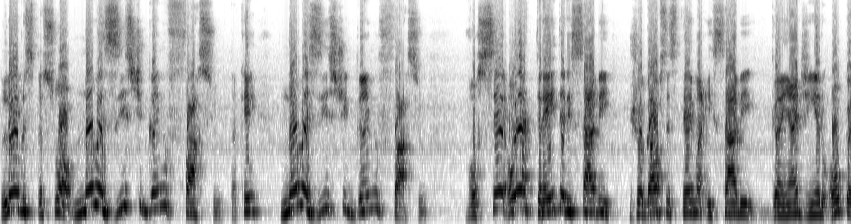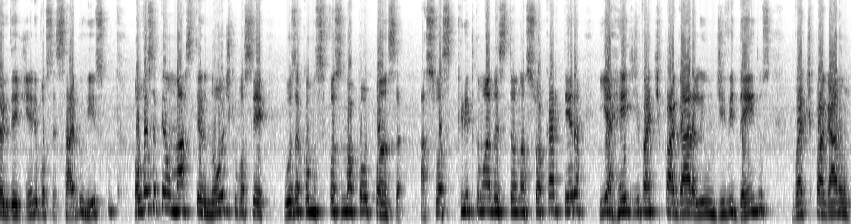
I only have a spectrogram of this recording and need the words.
Lembre-se, pessoal, não existe ganho fácil, tá ok? Não existe ganho fácil. Você ou é trader e sabe jogar o sistema e sabe ganhar dinheiro ou perder dinheiro e você sabe o risco, ou você tem um masternode que você usa como se fosse uma poupança. As suas criptomoedas estão na sua carteira e a rede vai te pagar ali um dividendos, vai te pagar um,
